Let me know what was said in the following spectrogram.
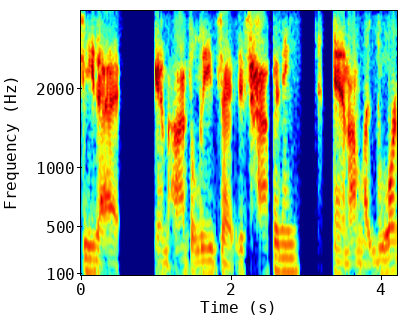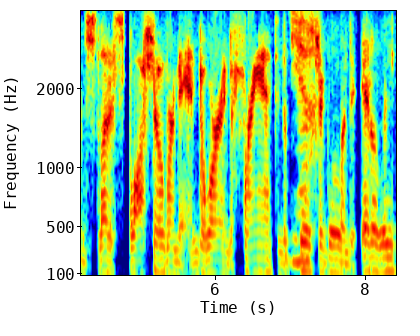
see that. And I believe that it's happening. And I'm like, Lord, just let us splosh over into Andorra, into France, into yeah. Portugal, into Italy,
